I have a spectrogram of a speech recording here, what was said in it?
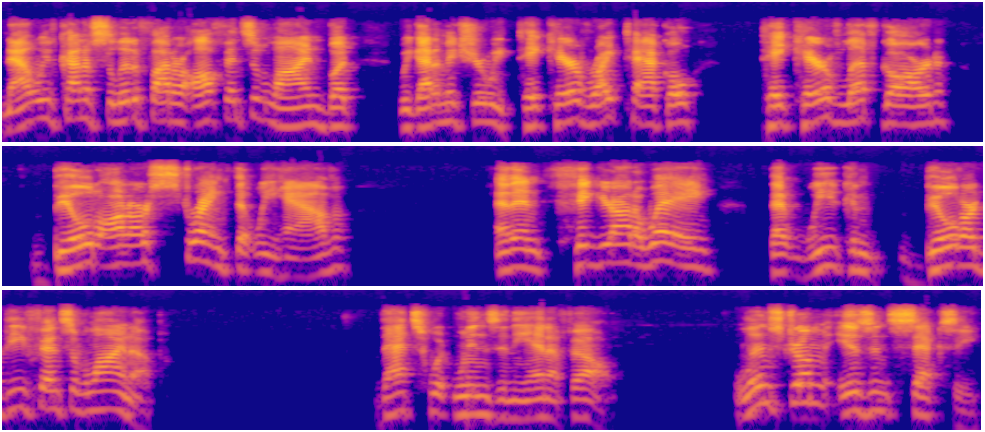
Now we've kind of solidified our offensive line, but we got to make sure we take care of right tackle, take care of left guard, build on our strength that we have, and then figure out a way that we can build our defensive lineup. That's what wins in the NFL. Lindstrom isn't sexy.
